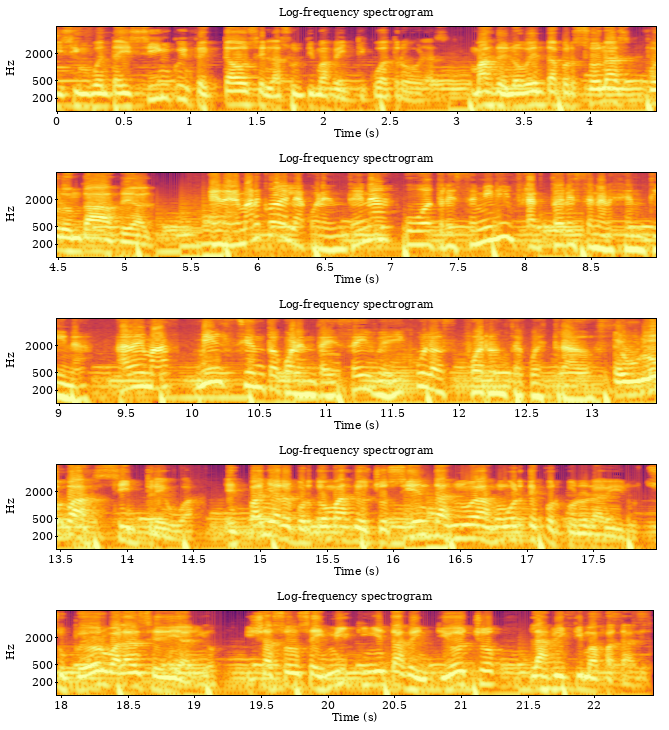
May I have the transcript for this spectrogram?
y 55 infectados en las últimas 24 horas. Más de 90 personas fueron dadas de alta. En el marco de la cuarentena hubo 13.000 infractores en Argentina. Además, 1.146 vehículos fueron secuestrados. Europa sin tregua. España reportó más de 800 nuevas muertes por coronavirus, su peor balance diario, y ya son 6.528 las víctimas fatales.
